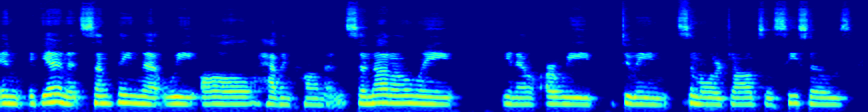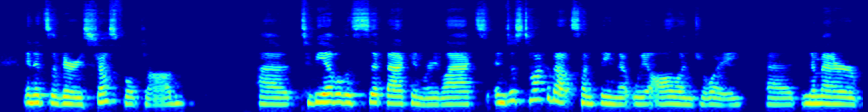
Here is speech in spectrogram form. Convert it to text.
and again, it's something that we all have in common. So not only, you know, are we doing similar jobs as CISOs and it's a very stressful job, uh, to be able to sit back and relax and just talk about something that we all enjoy, uh, no matter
